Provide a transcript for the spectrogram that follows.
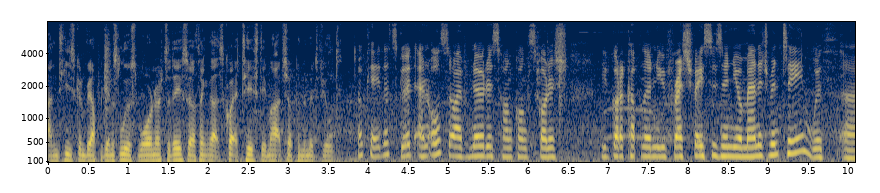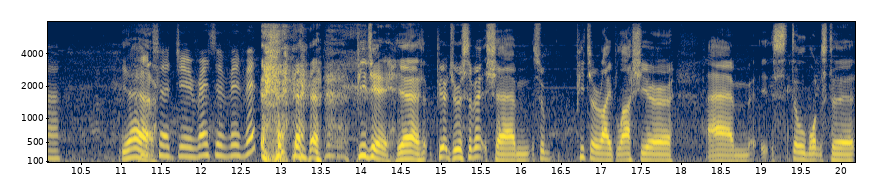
and he's going to be up against Lewis Warner today, so I think that's quite a tasty matchup in the midfield. Okay, that's good. And also, I've noticed Hong Kong Scottish, you've got a couple of new fresh faces in your management team with uh, yeah. Peter Juricevic. PJ, yeah, Peter Juricevic. Um, so Peter arrived last year. Um, still wants to,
